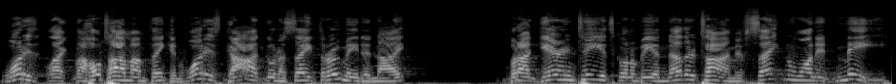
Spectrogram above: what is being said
what is, like the whole time I'm thinking, what is God going to say through me tonight? But I guarantee it's going to be another time. If Satan wanted me,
